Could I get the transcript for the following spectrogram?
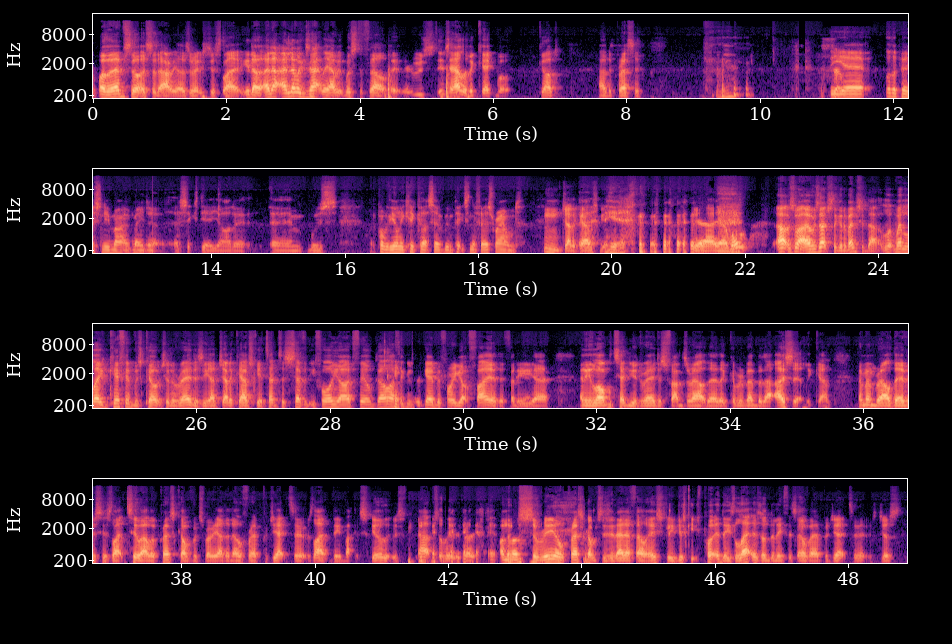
one of them sort of scenarios where it's just like, you know, and I, I know exactly how it must have felt. It, it, was it's a hell of a kick, but God, how depressing. Yeah. the uh, other person who might have made a, a 68 yarder um, was probably the only kicker that's ever been picked in the first round. Mm, Janikowski. Yeah. yeah, yeah. Well, that's what I was actually going to mention that. When Lane Kiffin was coaching the Raiders, he had Janikowski attempt a 74 yard field goal. I think it was the game before he got fired. If any uh, any long tenured Raiders fans are out there that can remember that, I certainly can. I remember Al Davis's like two hour press conference where he had an overhead projector. It was like being back at school. It was absolutely brilliant. One of the most surreal press conferences in NFL history. He just keeps putting these letters underneath this overhead projector. It was just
